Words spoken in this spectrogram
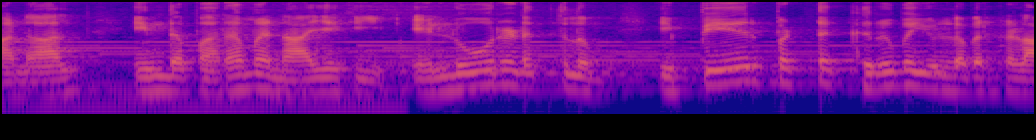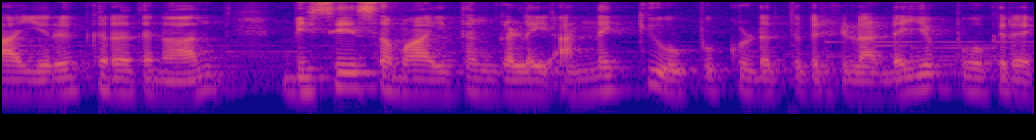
ஆனால் இந்த பரம நாயகி எல்லோரிடத்திலும் இப்பேற்பட்ட கிருபையுள்ளவர்களாய் இருக்கிறதுனால் விசேஷமாய் தங்களை அன்னைக்கு ஒப்பு கொடுத்தவர்கள் அடையப் போகிற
